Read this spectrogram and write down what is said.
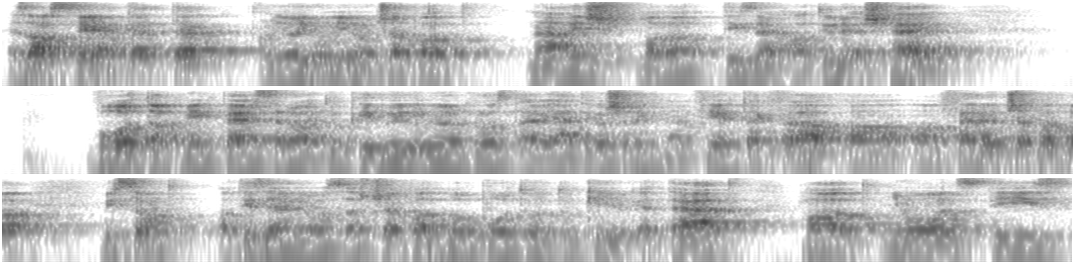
Ez azt jelentette, hogy a junior csapatnál is maradt 16 üres hely, voltak még persze rajtuk kívül junior korosztályú játékosok, akik nem fértek fel a, a, a felnőtt csapatba, viszont a 18-as csapatból pótoltuk ki őket. Tehát 6, 8, 10,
